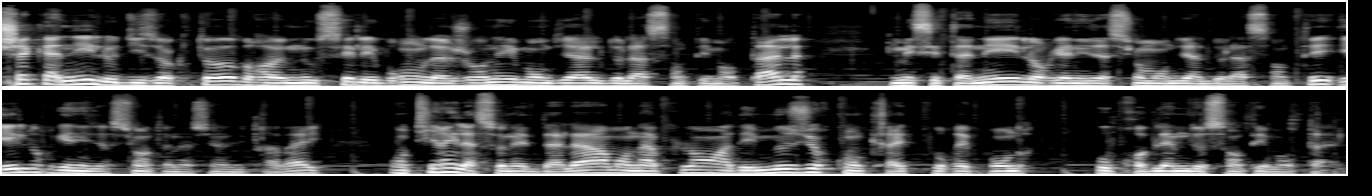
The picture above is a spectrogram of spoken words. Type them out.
Chaque année, le 10 octobre, nous célébrons la journée mondiale de la santé mentale, mais cette année, l'Organisation mondiale de la santé et l'Organisation internationale du travail ont tiré la sonnette d'alarme en appelant à des mesures concrètes pour répondre aux problèmes de santé mentale.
